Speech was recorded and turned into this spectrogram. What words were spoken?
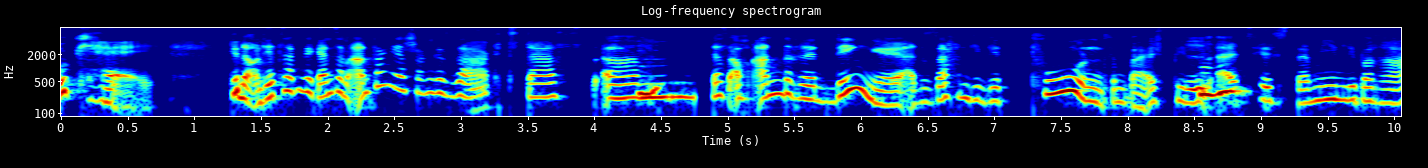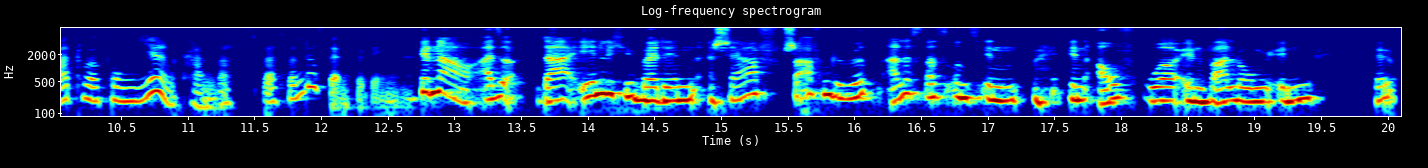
Okay. Genau, und jetzt hatten wir ganz am Anfang ja schon gesagt, dass, ähm, mhm. dass auch andere Dinge, also Sachen, die wir tun, zum Beispiel mhm. als Histaminliberator fungieren kann. Was, was sind das denn für Dinge? Genau, also da ähnlich wie bei den schärf, scharfen Gewürzen, alles, was uns in, in Aufruhr, in Wallung, in äh,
